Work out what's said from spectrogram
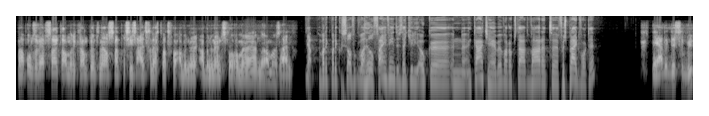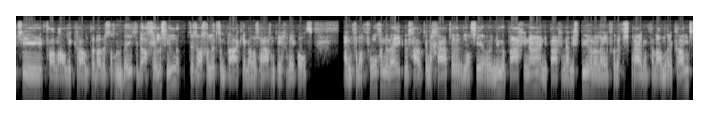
Maar op onze website, anderekrant.nl, staat precies uitgelegd wat voor abonne abonnementsvormen er allemaal zijn. Ja, wat ik, wat ik zelf ook wel heel fijn vind, is dat jullie ook uh, een, een kaartje hebben waarop staat waar het verspreid wordt, hè? Nou ja, de distributie van al die kranten, dat is toch een beetje de Achilleshiel. Het is wel gelukt een paar keer, maar dat is razend ingewikkeld. En vanaf volgende week, dus houd in de gaten, lanceren we een nieuwe pagina. En die pagina die we alleen voor de verspreiding van de andere krant.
